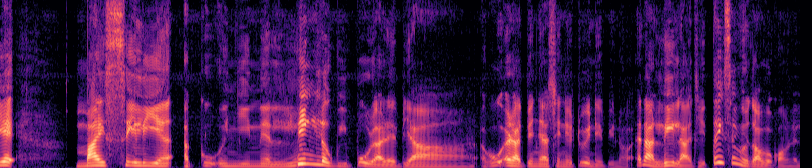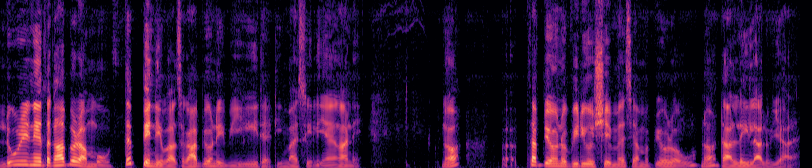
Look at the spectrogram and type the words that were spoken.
ရဲ့ mycelium အကူအညီနဲ့ link လုပ်ပြီးပို့ရတယ်ဗျာအခုအဲ့ဒါပညာရှင်တွေတွေ့နေပြီနော်အဲ့ဒါလေ့လာကြည့်သိစိတ်ဝင်သွားဖို့ကောင်းတယ်လူတွေနေစကားပြောတာမဟုတ်တစ်ပင်တွေပါစကားပြောနေပြီတဲ့ဒီ mycelium ကနေနော်သက်ပြောတော့ဗီဒီယိုရှေ့မဲ့ဆရာမပြောတော့ဘူးနော်ဒါလေ့လာလို့ရတယ်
